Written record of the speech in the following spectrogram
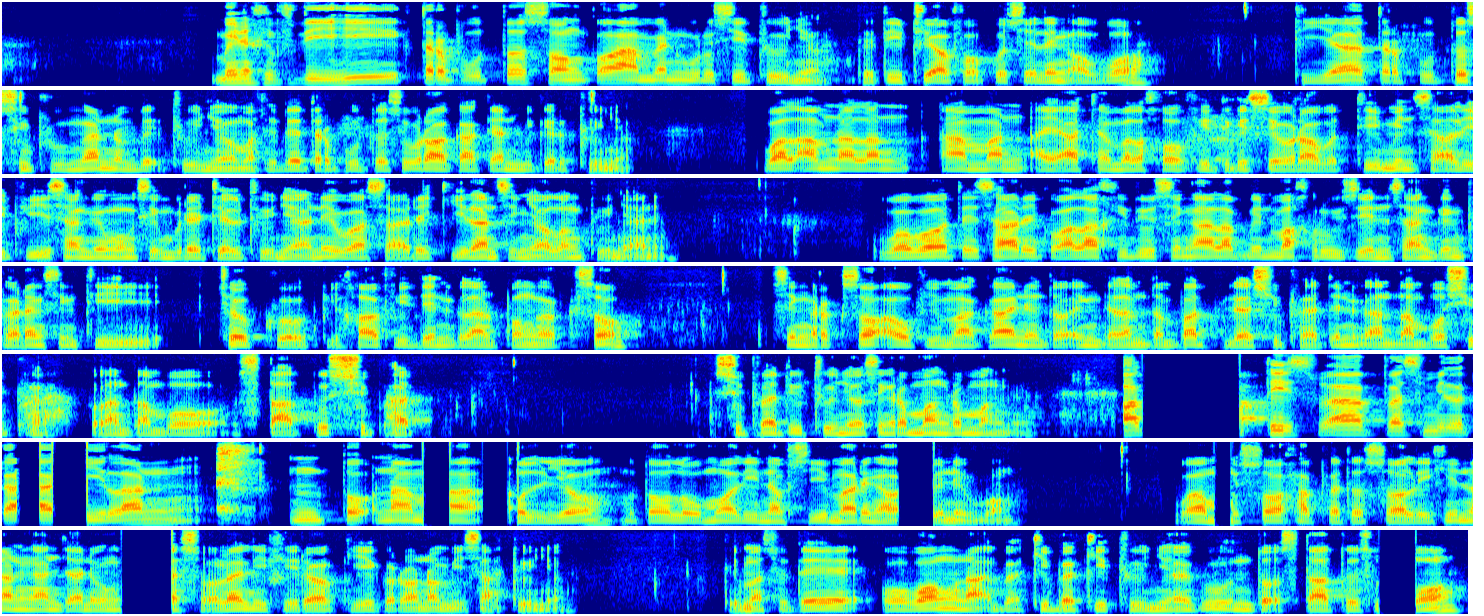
Min hifdihi terputus sangka amen ngurusi dunya jadi dia fokus eling Allah dia terputus hubungan nembek dunya maksudnya terputus ora kakean mikir dunya wal amnalan aman ay adamal khaufi tegese ora wedi min salibi sange wong sing bredel dunyane wasare kilan sing nyolong dunyane wa wa tesari ku ala khidu sing alap min makhruzin saking barang sing dijogo bi khafidin kelan pengreksa sing reksa au bi makan untuk ing dalam tempat bila syubhatin kan tanpa syubhah kelan tanpa status syubhat syubhat itu dunya sing remang-remang ya. Tiswa basmil kailan untuk nama ulya utawa lomo li nafsi maring awake wong. Wa musahabata sholihin lan ngancani wong saleh li firaqi krana misah dunya. Dimaksude wong nak bagi-bagi dunya iku untuk status lomo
